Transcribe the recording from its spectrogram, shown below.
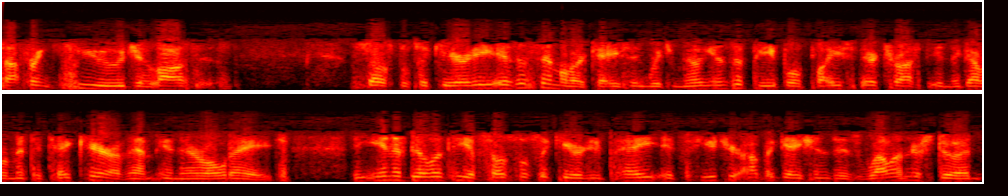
suffering huge losses. Social Security is a similar case in which millions of people place their trust in the government to take care of them in their old age. The inability of Social Security to pay its future obligations is well understood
